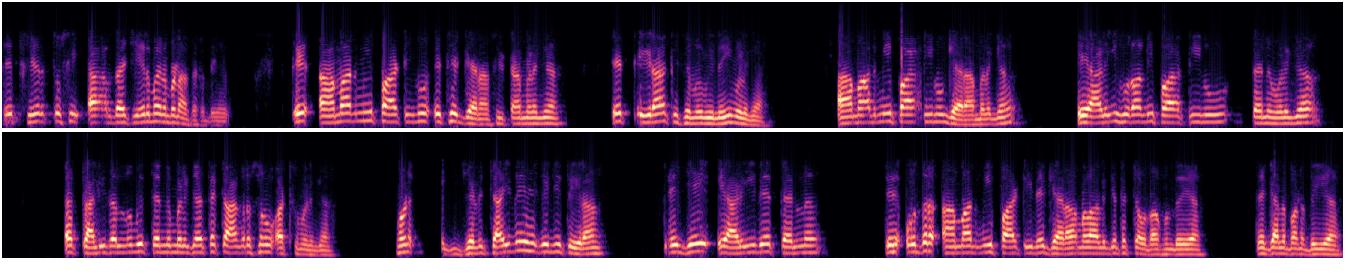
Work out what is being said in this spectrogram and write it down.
ਤੇ ਫਿਰ ਤੁਸੀਂ ਆਪ ਦਾ ਚੇਅਰਮੈਨ ਬਣਾ ਸਕਦੇ ਹੋ। ਤੇ ਆਮ ਆਦਮੀ ਪਾਰਟੀ ਨੂੰ ਇੱਥੇ 11 ਸੀਟਾਂ ਮਿਲੀਆਂ, ਤੇ 13 ਕਿਸੇ ਨੂੰ ਵੀ ਨਹੀਂ ਮਿਲੀਆਂ। ਆਮ ਆਦਮੀ ਪਾਰਟੀ ਨੂੰ 11 ਮਿਲੀਆਂ ਇਹ ਆਲੀ ਹੋਰਾਂ ਦੀ ਪਾਰਟੀ ਨੂੰ 3 ਮਿਲੀਆਂ, ਅਕਾਲੀ ਦਲ ਨੂੰ ਵੀ 3 ਮਿਲ ਗਿਆ ਤੇ ਕਾਂਗਰਸ ਨੂੰ 8 ਮਿਲ ਗਿਆ ਹੁਣ ਜਿਹੜੇ ਚਾਹੀਦੇ ਹੈਗੇ ਜੀ 13 ਤੇ ਜੇ ਇਆਲੀ ਦੇ 3 ਤੇ ਉਧਰ ਆਮ ਆਦਮੀ ਪਾਰਟੀ ਦੇ 11 ਮਿਲਾ ਲਈਏ ਤਾਂ 14 ਹੁੰਦੇ ਆ ਤੇ ਗੱਲ ਬਣਦੀ ਆ।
